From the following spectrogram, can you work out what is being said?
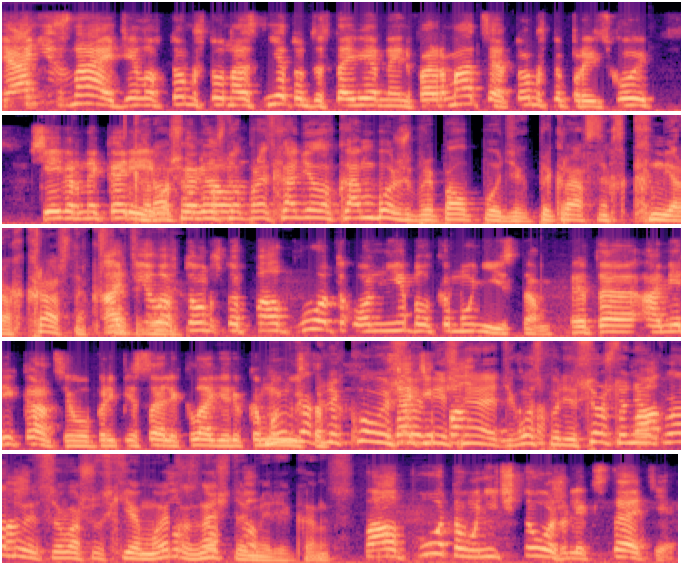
Я не знаю. Дело в том, что у нас нет достоверной информации о том, что происходит в Северной Корее. Хорошо, Вот то, что он- происходило в Камбодже при Полпоте, при красных кхмерах, красных, А кстати дело говоря. в том, что Полпот, он не был коммунистом. Это американцы его приписали к лагерю Ну, коммунистов. как легко вы все Кстати, объясняете, Пол- господи, все, что не Пол- укладывается в вашу схему, это Пол- значит американцы. Полпота уничтожили, кстати.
